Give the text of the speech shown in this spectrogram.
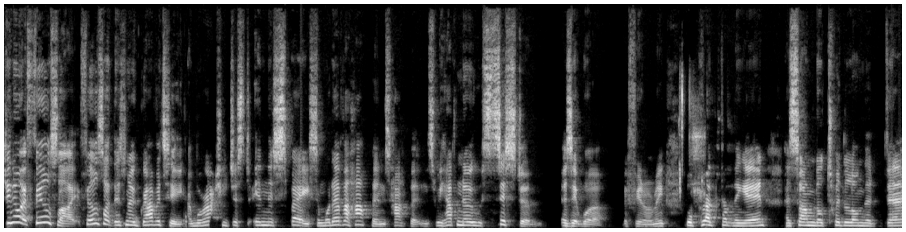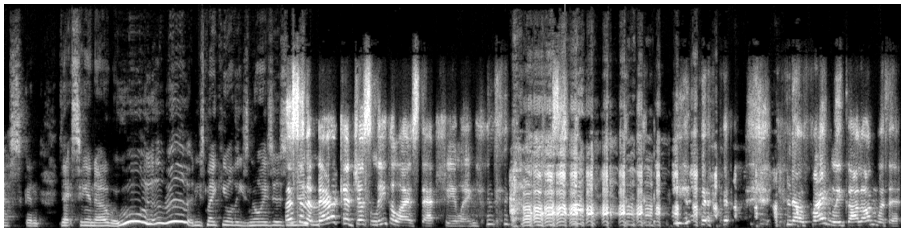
Do you know what it feels like? It feels like there's no gravity and we're actually just in this space and whatever happens, happens. We have no system, as it were if you know what I mean. We'll plug something in, and someone will twiddle on the desk, and next thing you know, ooh, ooh, and he's making all these noises. Listen, then... America just legalized that feeling. you know, finally got on with it.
